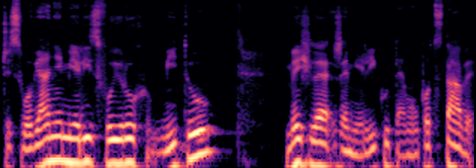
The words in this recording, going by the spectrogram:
Czy Słowianie mieli swój ruch mitu? Myślę, że mieli ku temu podstawy.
